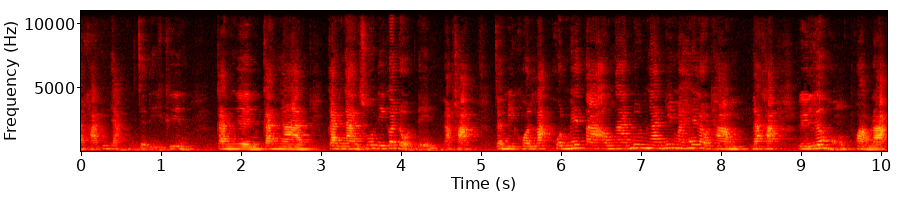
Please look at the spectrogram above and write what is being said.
นะคะ ทุกอย่างถึงจะดีขึ้น การเงินการงาน การงานช่วงนี้ก็โดดเด่นนะคะ จะมีคนรักคนเมตตาเอางานนู่นงานนี่มาให้เราทำนะคะในเรื่องของความรัก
